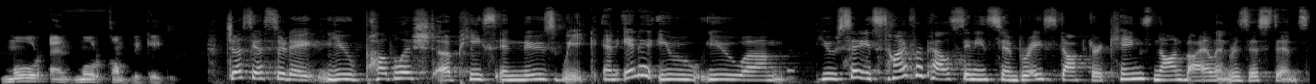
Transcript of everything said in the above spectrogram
more and more complicated. Just yesterday, you published a piece in Newsweek, and in it, you you um, you say it's time for Palestinians to embrace Dr. King's nonviolent resistance.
